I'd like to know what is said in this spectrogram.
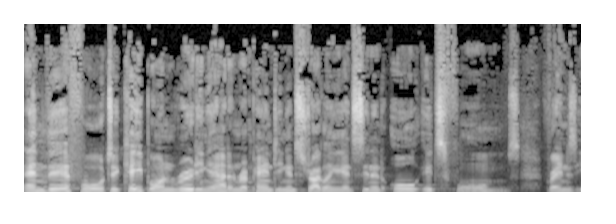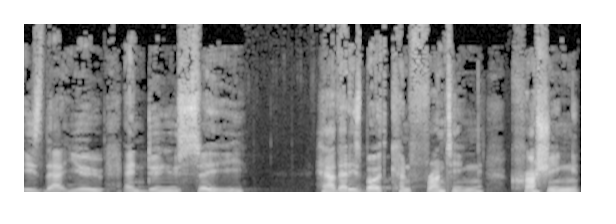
And therefore to keep on rooting out and repenting and struggling against sin in all its forms. Friends, is that you? And do you see how that is both confronting, crushing,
